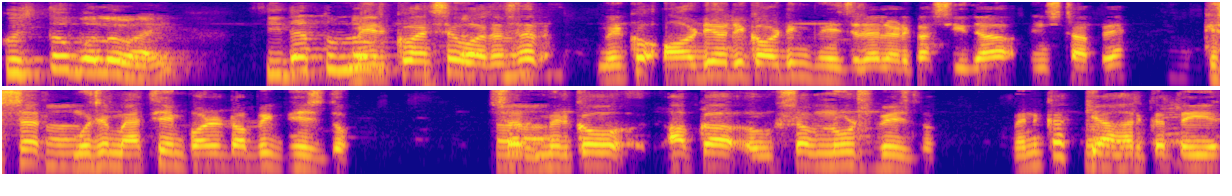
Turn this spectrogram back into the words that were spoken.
कुछ तो बोलो भाई। सीधा तुम लोग मेरे को ऐसे हुआ था सर मेरे को ऑडियो रिकॉर्डिंग भेज रहा है लड़का सीधा इंस्टा पे कि सर हाँ। मुझे मैथ का इंपॉर्टेंट टॉपिक भेज दो। सर हाँ। मेरे को आपका सब नोट्स भेज दो। मैंने कहा क्या। हरकत है ये?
